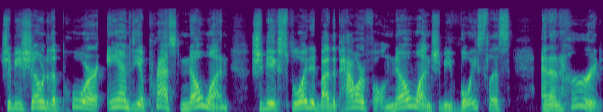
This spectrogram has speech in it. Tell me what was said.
should be shown to the poor and the oppressed. No one should be exploited by the powerful. No one should be voiceless and unheard.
